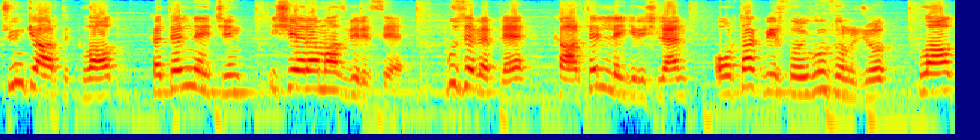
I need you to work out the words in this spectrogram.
Çünkü artık Cloud Catalina için işe yaramaz birisi. Bu sebeple kartel ile girişilen ortak bir soygun sonucu Cloud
